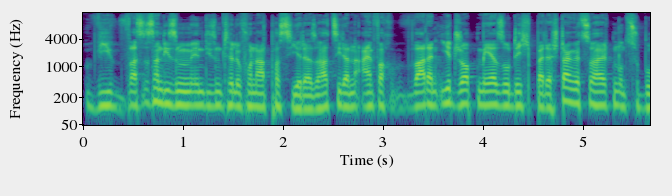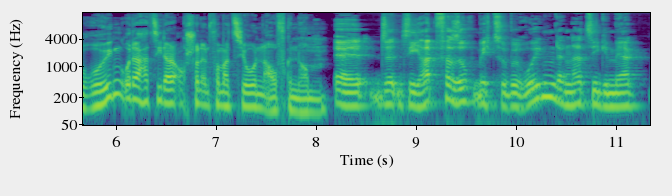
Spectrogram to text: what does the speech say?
Wie, was ist an diesem, in diesem Telefonat passiert? Also hat sie dann einfach, war dann ihr Job mehr so, dich bei der Stange zu halten und zu beruhigen oder hat sie dann auch schon Informationen aufgenommen? Äh, sie hat versucht, mich zu beruhigen, dann hat sie gemerkt,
